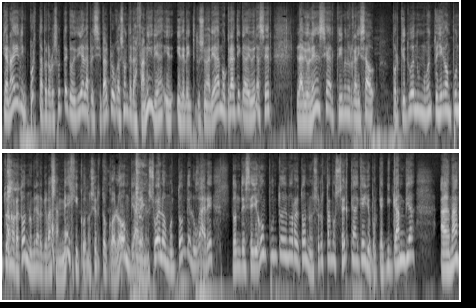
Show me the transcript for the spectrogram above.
que a nadie le importa, pero resulta que hoy día la principal preocupación de las familias y, y de la institucionalidad democrática debiera ser la violencia del crimen organizado, porque tú en un momento llega a un punto de no retorno, mira lo que pasa en México, ¿no es cierto? Colombia, Venezuela, un montón de lugares donde se llegó a un punto de no retorno, nosotros estamos cerca de aquello, porque aquí cambia, además,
